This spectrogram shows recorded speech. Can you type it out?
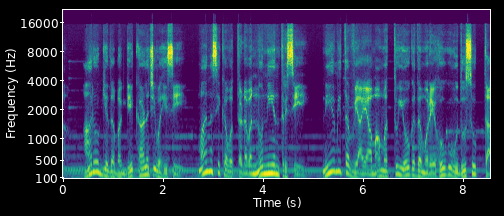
ಆರೋಗ್ಯದ ಬಗ್ಗೆ ಕಾಳಜಿ ವಹಿಸಿ. ಮಾನಸಿಕ ಒತ್ತಡವನ್ನು ನಿಯಂತ್ರಿಸಿ. ನಿಯಮಿತ ವ್ಯಾಯಾಮ ಮತ್ತು ಯೋಗದ ಮೊರೆ ಹೋಗುವುದು ಸೂಕ್ತ.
